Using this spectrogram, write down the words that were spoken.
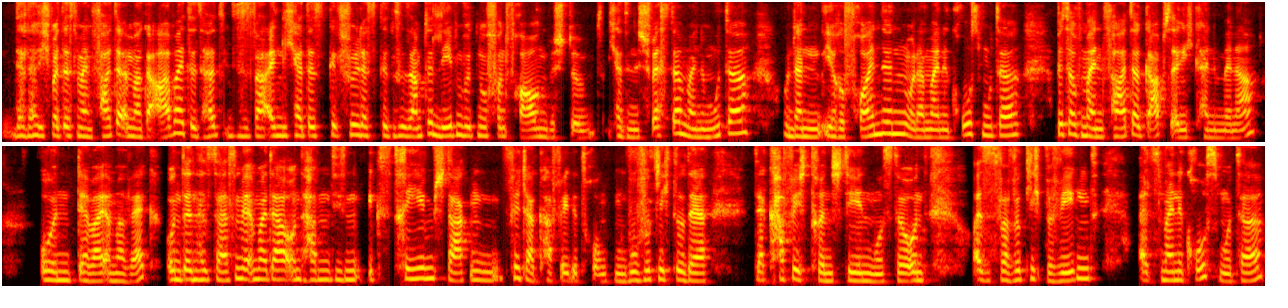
Dadurch, dass mein Vater immer gearbeitet hat, das war eigentlich halt das Gefühl, das gesamte Leben wird nur von Frauen bestimmt. Ich hatte eine Schwester, meine Mutter und dann ihre Freundin oder meine Großmutter. Bis auf meinen Vater gab es eigentlich keine Männer. Und der war immer weg. Und dann saßen wir immer da und haben diesen extrem starken Filterkaffee getrunken, wo wirklich so der, der Kaffee drin stehen musste. Und also es war wirklich bewegend, als meine Großmutter,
